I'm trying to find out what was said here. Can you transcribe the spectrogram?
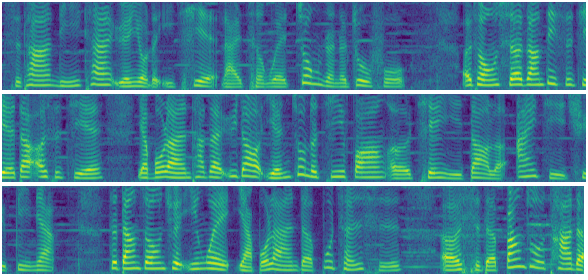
使他离开原有的一切，来成为众人的祝福。而从十二章第十节到二十节，亚伯兰他在遇到严重的饥荒而迁移到了埃及去避难，这当中却因为亚伯兰的不诚实，而使得帮助他的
